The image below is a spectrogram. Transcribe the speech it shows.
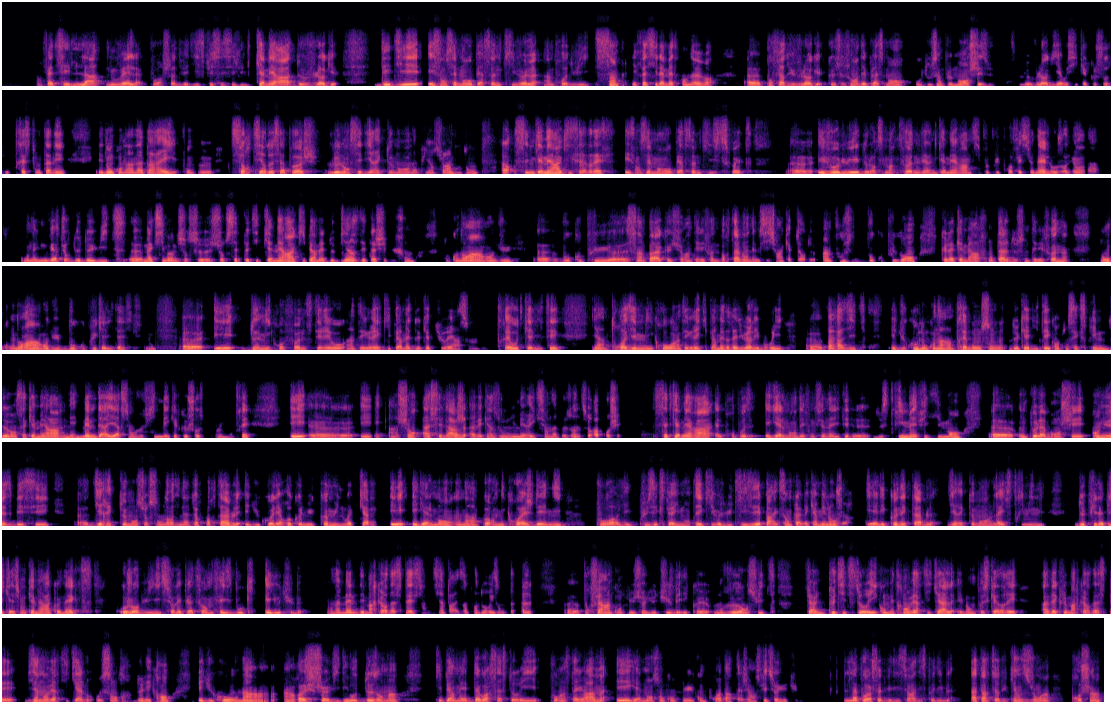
En fait, c'est la nouvelle PowerShot V10 puisque c'est une caméra de vlog dédiée essentiellement aux personnes qui veulent un produit simple et facile à mettre en œuvre euh, pour faire du vlog, que ce soit en déplacement ou tout simplement chez eux. Le vlog, il y a aussi quelque chose de très spontané. Et donc, on a un appareil qu'on peut sortir de sa poche, le lancer directement en appuyant sur un bouton. Alors, c'est une caméra qui s'adresse essentiellement aux personnes qui souhaitent euh, évoluer de leur smartphone vers une caméra un petit peu plus professionnelle. Aujourd'hui, on a on a une ouverture de 2.8 euh, maximum sur, ce, sur cette petite caméra qui permet de bien se détacher du fond. Donc on aura un rendu euh, beaucoup plus euh, sympa que sur un téléphone portable. On est aussi sur un capteur de 1 pouce, beaucoup plus grand que la caméra frontale de son téléphone. Donc on aura un rendu beaucoup plus qualitatif. et deux microphones stéréo intégrés qui permettent de capturer un son de très haute qualité il y a un troisième micro intégré qui permet de réduire les bruits euh, parasites. Et du coup, donc on a un très bon son de qualité quand on s'exprime devant sa caméra, mais même derrière si on veut filmer quelque chose pour le montrer. Et, euh, et un champ assez large avec un zoom numérique si on a besoin de se rapprocher. Cette caméra, elle propose également des fonctionnalités de, de stream. Effectivement, euh, on peut la brancher en USB-C euh, directement sur son ordinateur portable et du coup, elle est reconnue comme une webcam. Et également, on a un port micro HDMI pour les plus expérimentés qui veulent l'utiliser, par exemple, avec un mélangeur. Et elle est connectable directement en live streaming depuis l'application Camera Connect, aujourd'hui sur les plateformes Facebook et YouTube. On a même des marqueurs d'aspect, si on tient par exemple en horizontal euh, pour faire un contenu sur YouTube et qu'on veut ensuite faire une petite story qu'on mettra en vertical, et eh ben on peut se cadrer avec le marqueur d'aspect bien en vertical au centre de l'écran. Et du coup, on a un, un, rush vidéo deux en main qui permet d'avoir sa story pour Instagram et également son contenu qu'on pourra partager ensuite sur YouTube. La PowerShot V10 sera disponible à partir du 15 juin prochain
